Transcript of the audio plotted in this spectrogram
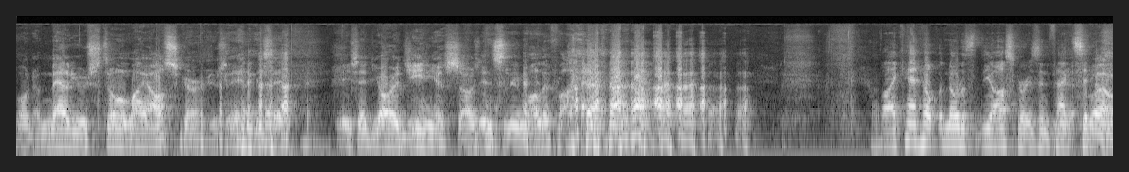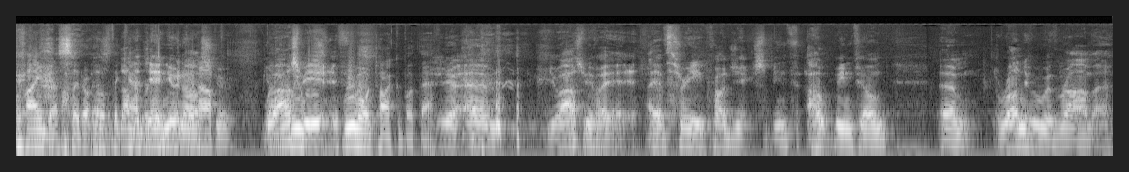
thought, Mel, you stole my Oscar, you see. And he said, he said, you're a genius, so I was instantly mollified. well, I can't help but notice that the Oscar is in fact yeah, sitting well, behind us. I don't know if the not camera a genuine Oscar. You well, asked we, me if we won't talk about that. Yeah, um, you asked me if I, I have three projects, been, I hope being filmed. Um, Rendezvous with Rama,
